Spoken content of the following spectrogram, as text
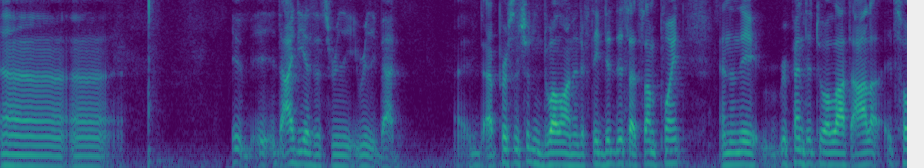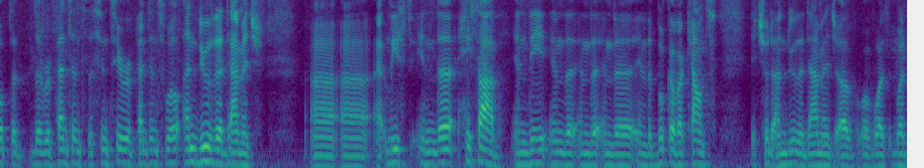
Uh, uh, it, it, the idea is it's really really bad. A person shouldn't dwell on it. If they did this at some point, and then they repented to Allah Taala, it's hoped that the repentance, the sincere repentance, will undo the damage uh, uh, at least in the hisab, in the in the in the in the in the book of accounts, it should undo the damage of, of what what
